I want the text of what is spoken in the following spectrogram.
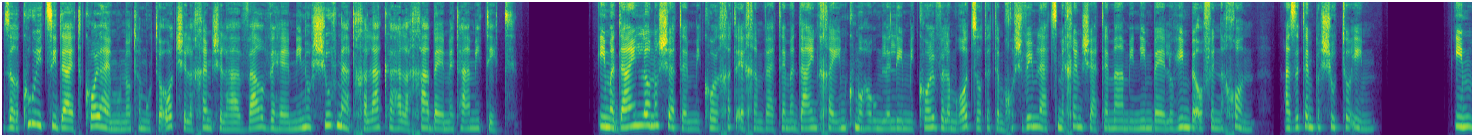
זרקו הצידה את כל האמונות המוטעות שלכם של העבר והאמינו שוב מההתחלה כהלכה באמת האמיתית. אם עדיין לא נושעתם מכל חטאיכם ואתם עדיין חיים כמו האומללים מכל ולמרות זאת אתם חושבים לעצמכם שאתם מאמינים באלוהים באופן נכון, אז אתם פשוט טועים. אם,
